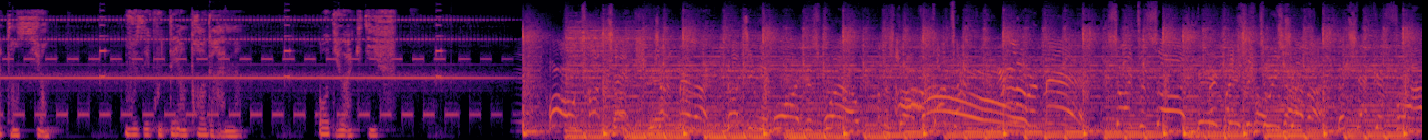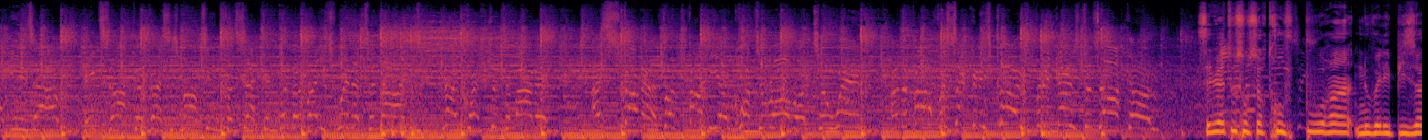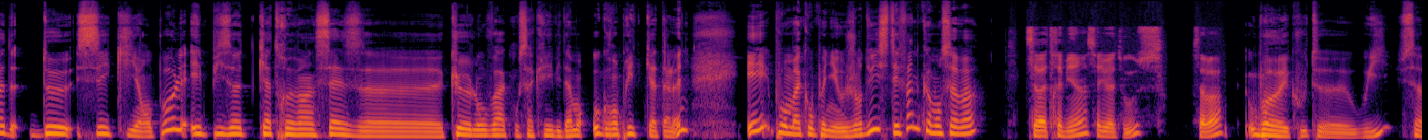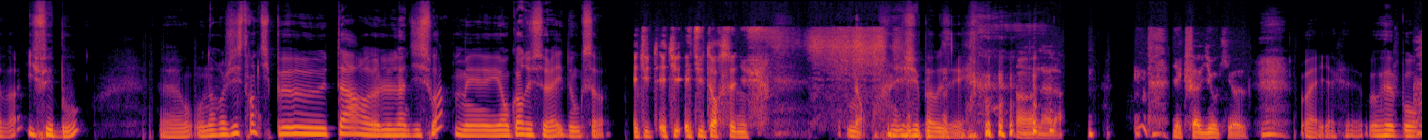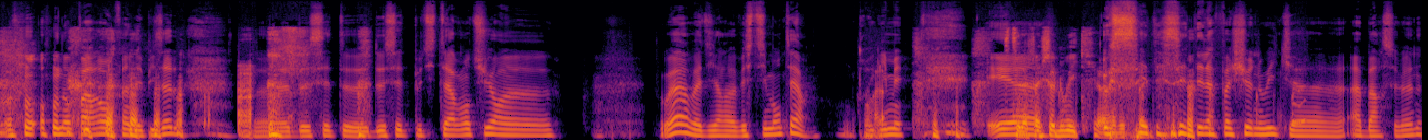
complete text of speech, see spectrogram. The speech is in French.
Attention, vous écoutez un programme audioactif. Oh, touching! Jack Miller nudging him wide as well. And Salut à tous, on se retrouve pour un nouvel épisode de C'est qui en pôle, épisode 96 euh, que l'on va consacrer évidemment au Grand Prix de Catalogne. Et pour m'accompagner aujourd'hui, Stéphane, comment ça va? Ça va très bien, salut à tous. Ça va? Bah écoute, euh, oui, ça va, il fait beau. Euh, on enregistre un petit peu tard le lundi soir, mais il y a encore du soleil, donc ça va. Et tu et tu et tu torse nu? Non, j'ai pas osé. Oh là là. Il y a que Fabio qui ose. Ouais, bon, on en parlera en fin d'épisode euh, de cette de cette petite aventure. euh, Ouais, on va dire euh, vestimentaire entre Voilà. guillemets. Et, C'était la Fashion Week. euh, avec Fred. C'était c'était la Fashion Week euh, à Barcelone.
